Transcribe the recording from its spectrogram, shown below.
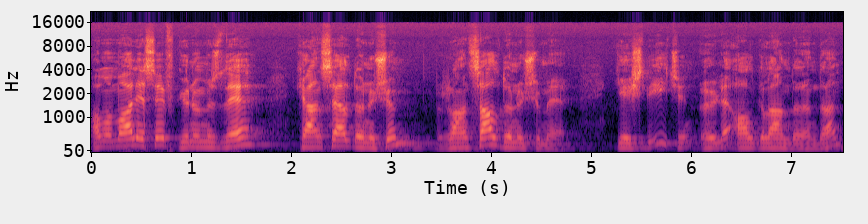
Ama maalesef günümüzde kentsel dönüşüm ransal dönüşüme geçtiği için öyle algılandığından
